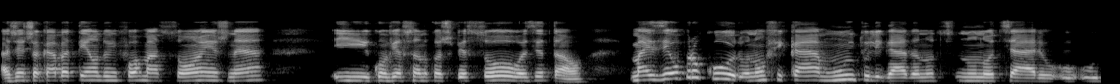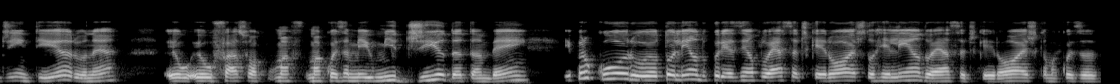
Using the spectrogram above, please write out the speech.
A gente acaba tendo informações, né? E conversando com as pessoas e tal. Mas eu procuro não ficar muito ligada no, no noticiário o, o, dia inteiro, né? Eu, eu faço uma, uma coisa meio medida também. E procuro, eu estou lendo, por exemplo, essa de Queiroz, estou relendo essa de Queiroz, que é uma coisa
